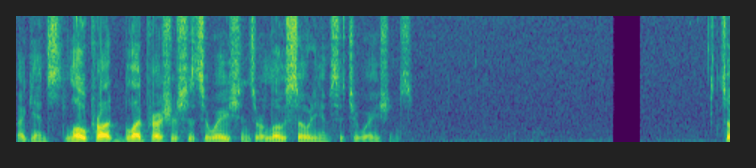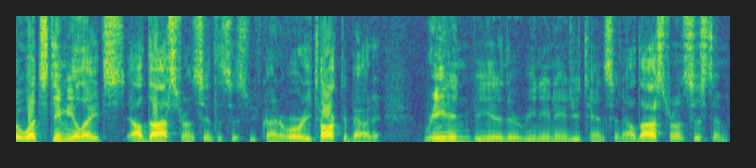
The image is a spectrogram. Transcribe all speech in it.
against low blood pressure situations or low sodium situations. So what stimulates aldosterone synthesis? We've kind of already talked about it. Renin via the renin-angiotensin aldosterone system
